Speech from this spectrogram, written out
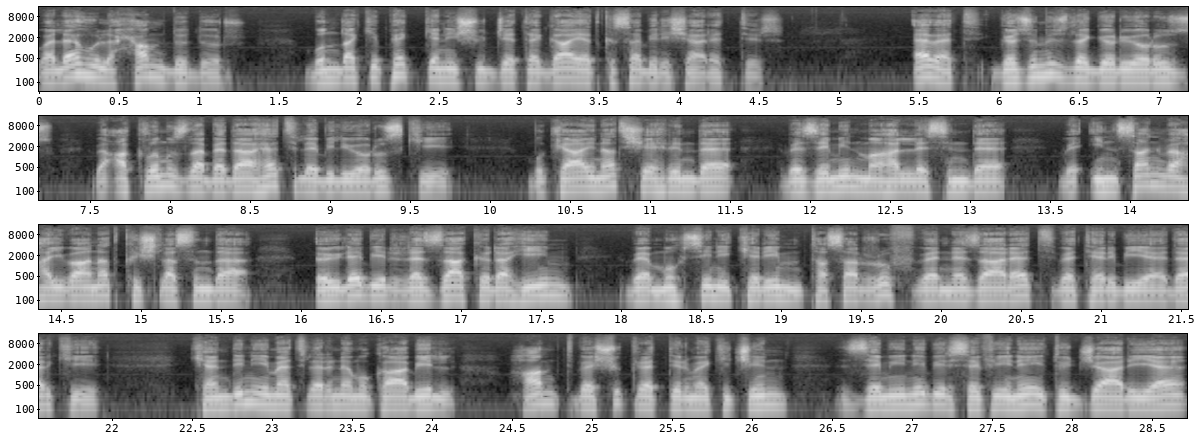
ve lehul hamdudur. Bundaki pek geniş hüccete gayet kısa bir işarettir. Evet, gözümüzle görüyoruz ve aklımızla bedahetle biliyoruz ki, bu kainat şehrinde ve zemin mahallesinde ve insan ve hayvanat kışlasında öyle bir Rezzak-ı Rahim ve Muhsin-i Kerim tasarruf ve nezaret ve terbiye eder ki, kendi nimetlerine mukabil hamd ve şükrettirmek için zemini bir sefine-i tüccariye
